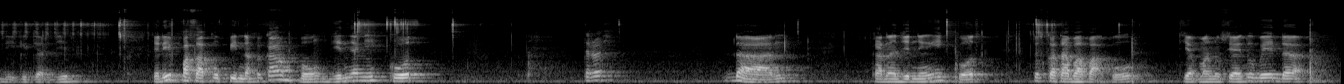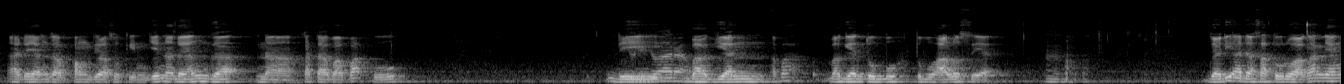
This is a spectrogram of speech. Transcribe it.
dikejar jin. Jadi pas aku pindah ke kampung jinnya ngikut. Terus? Dan karena jinnya ngikut terus kata bapakku tiap manusia itu beda. Ada yang gampang dirasukin jin ada yang enggak. Nah kata bapakku di bagian apa bagian tubuh tubuh halus ya hmm, jadi ada satu ruangan yang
